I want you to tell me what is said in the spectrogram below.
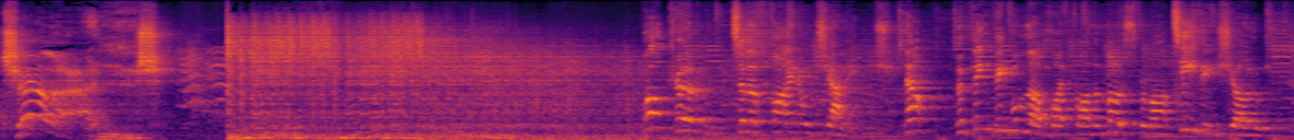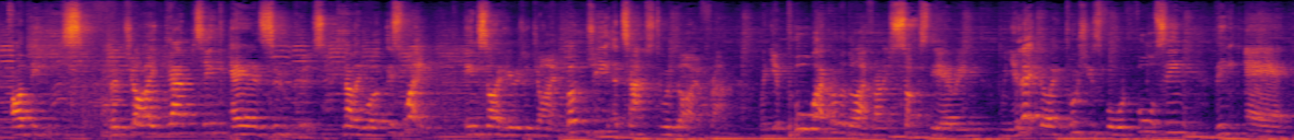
Challenge. Welcome to the final challenge. Now, the thing people love by far the most from our TV show are these, the gigantic air zookas. Now they work this way. Inside here is a giant bungee attached to a diaphragm. When you pull back on the diaphragm, it sucks the air in. When you let go, it pushes forward, forcing the air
